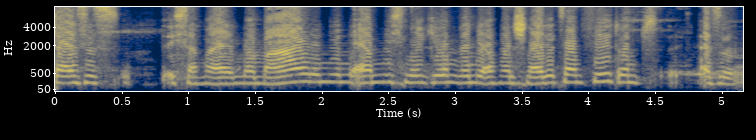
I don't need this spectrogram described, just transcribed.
Da ist es, ich sag mal, normal in den ärmlichen Regionen, wenn dir auch mal ein Schneidezahn fehlt und also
